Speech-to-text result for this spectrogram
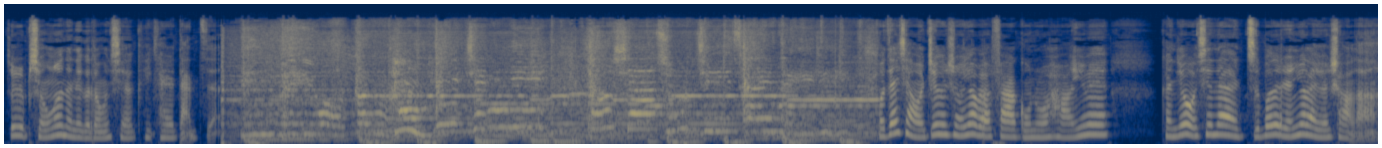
就是评论的那个东西，可以开始打字。我在想，我这个时候要不要发公众号？因为感觉我现在直播的人越来越少了。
